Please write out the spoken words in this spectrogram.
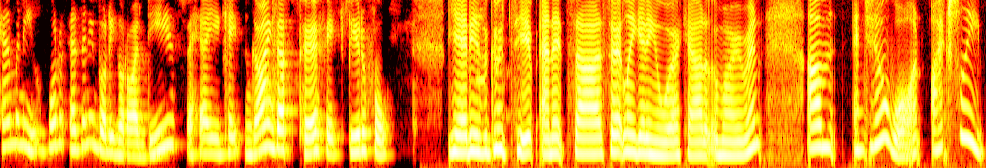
How many, what, has anybody got ideas for how you keep them going? That's perfect. Beautiful. Yeah, it is a good tip, and it's uh, certainly getting a workout at the moment. Um, and do you know what? I actually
